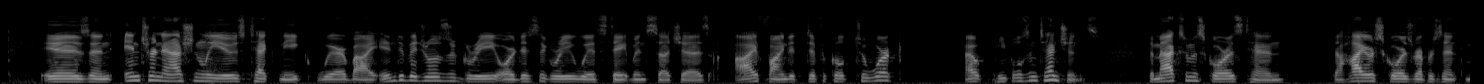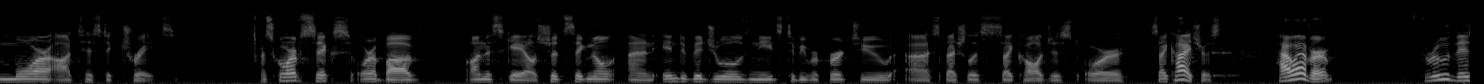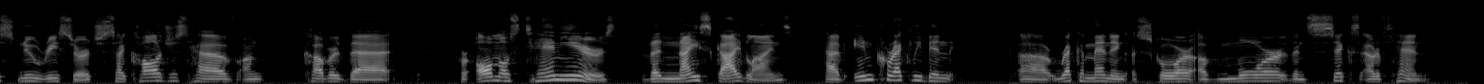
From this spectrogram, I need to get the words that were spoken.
is an internationally used technique whereby individuals agree or disagree with statements such as, I find it difficult to work out people's intentions. The maximum score is 10. The higher scores represent more autistic traits. A score of 6 or above on the scale should signal an individual's needs to be referred to a specialist psychologist or psychiatrist. However, through this new research, psychologists have uncovered that for almost 10 years, the NICE guidelines have incorrectly been uh, recommending a score of more than 6 out of 10.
